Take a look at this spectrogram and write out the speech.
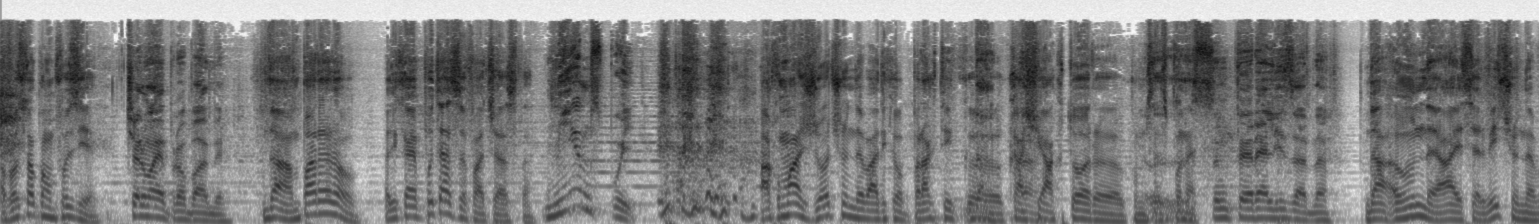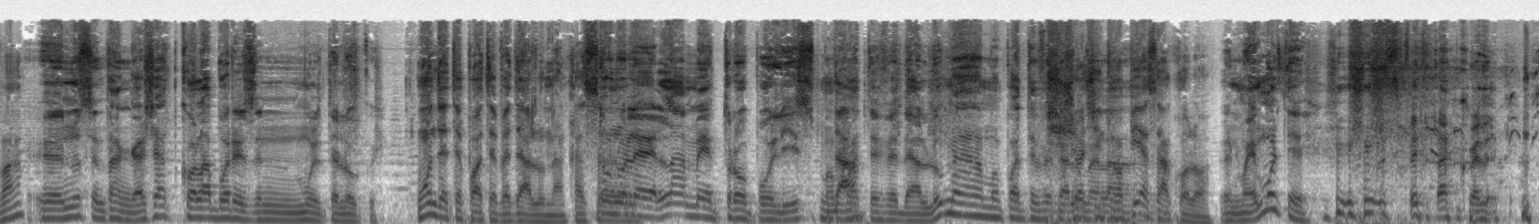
A fost o confuzie. Cel mai probabil. Da, îmi pare rău. Adică ai putea să faci asta. Mie îmi spui. Acum joci undeva, adică practic da, ca da. și actor, uh, cum se spune. Sunt realizat, da. Da, unde? Ai serviciu undeva? Uh, Nu sunt angajat, colaborez în multe locuri. Unde te poate vedea lumea? Ca să... Domnule, la Metropolis mă Da. poate vedea lumea, mă poate vedea Și lumea joci într-o la... piesă acolo. În mai multe spectacole.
